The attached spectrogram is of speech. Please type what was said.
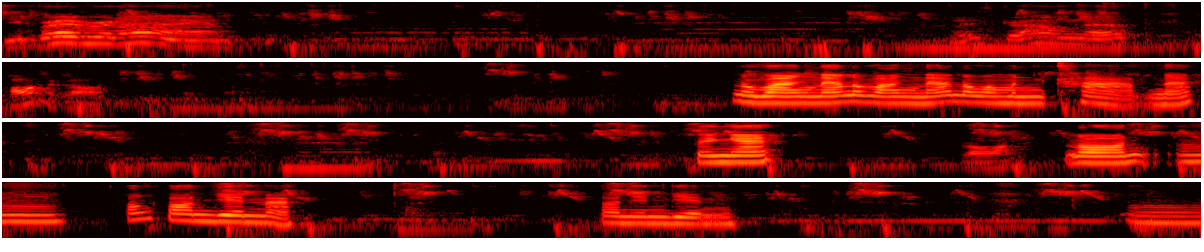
You're braver than I am. It's strong enough. ฮอตหรอระวังนะ ระวังนะ ระวังมันขาดนะ เป็นไง ร้อน ร้อน อืม ต้องตอนเย็นน่ะ ตอนเย็นเย็นๆอืม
